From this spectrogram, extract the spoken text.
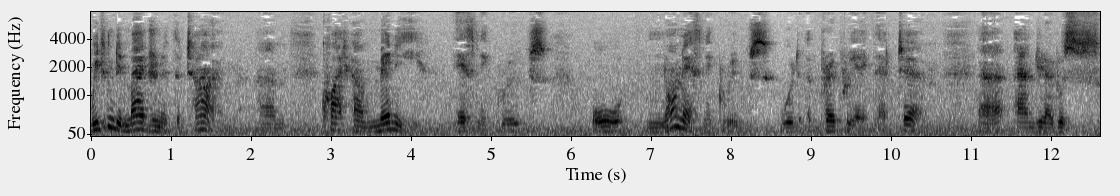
we didn't imagine at the time um, quite how many ethnic groups or non ethnic groups would appropriate that term. Uh, and, you know, it was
